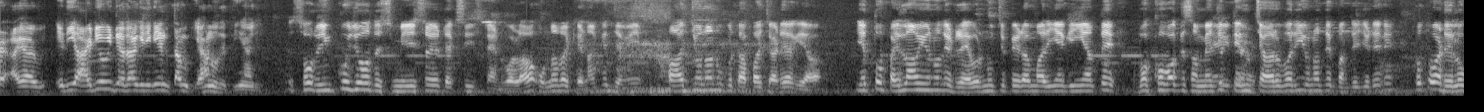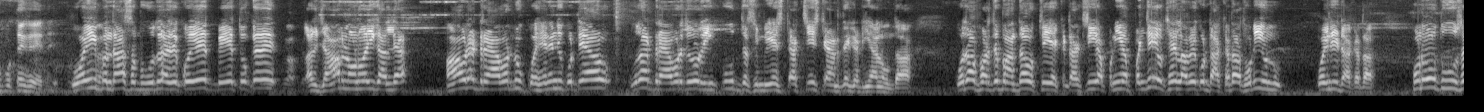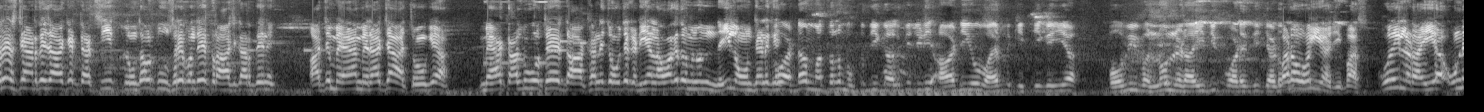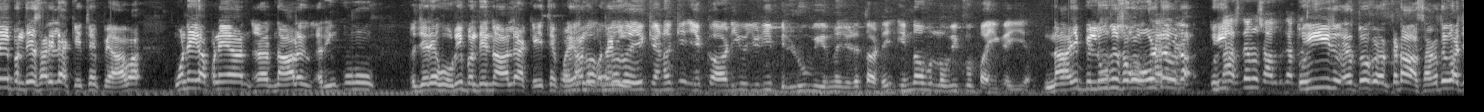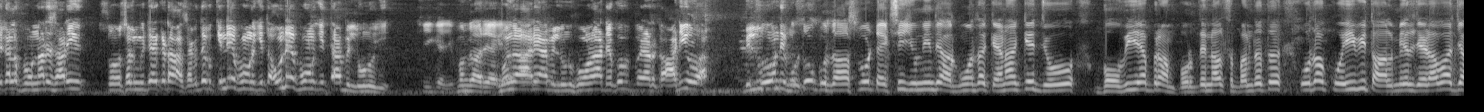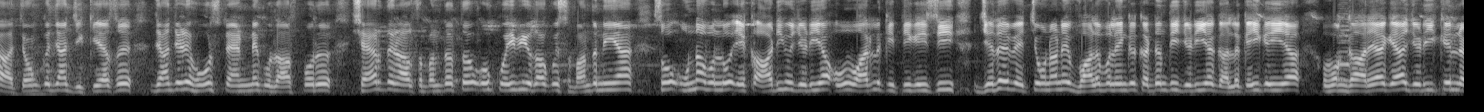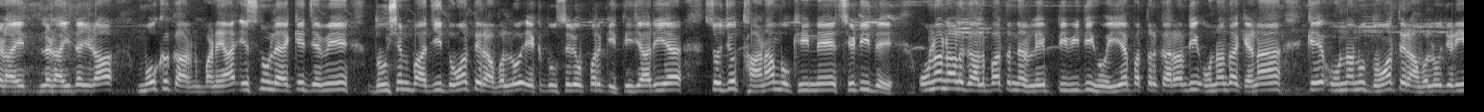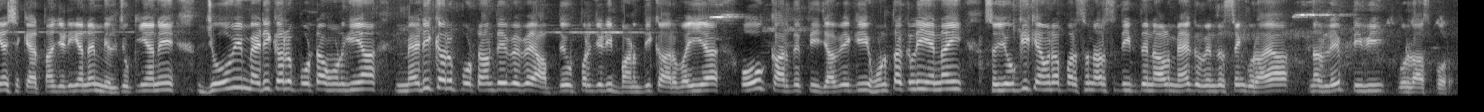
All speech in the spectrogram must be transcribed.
ਇਹਦੀ ਆਈਡੀਓ ਵੀ ਦੇ ਦਾਂਗੇ ਜਿਹੜੀਆਂ ਧਮਕੀਆਂ ਸਾਨੂੰ ਦਿੱਤੀਆਂ ਜੀ। ਸੋ ਰਿੰਕੂ ਜੋ ਦਸ਼ਮੇਸ਼ ਟੈਕਸੀ ਸਟੈਂਡ ਵਾਲਾ, ਉਹਨਾਂ ਦਾ ਕਹਿਣਾ ਕਿ ਜਿਵੇਂ ਅੱਜ ਉਹਨਾਂ ਨੂੰ ਕਟਾਪਾ ਚੜਿਆ ਗਿਆ ਇਹ ਤੋਂ ਪਹਿਲਾਂ ਵੀ ਉਹਨਾਂ ਦੇ ਡਰਾਈਵਰ ਨੂੰ ਚਪੇੜਾ ਮਾਰੀਆਂ ਗਈਆਂ ਤੇ ਵੱਖੋ-ਵੱਖ ਸਮੇਂ 'ਚ ਤਿੰਨ ਚਾਰ ਵਾਰੀ ਉਹਨਾਂ ਦੇ ਬੰਦੇ ਜਿਹੜੇ ਨੇ ਉਹ ਤੁਹਾਡੇ ਲੋ ਕੁੱਟੇ ਗਏ ਨੇ। ਕੋਈ ਬੰਦਾ ਸਬੂਤ ਲੈ ਕੋਈ ਇਹ ਬੇਤੁਕੇ ਇਲਜ਼ਾਮ ਲਾਉਣ ਵਾਲੀ ਗੱਲ ਆ। ਹਾਂ ਉਹਦੇ ਡਰਾਈਵਰ ਨੂੰ ਕੋਈ ਨੇ ਨਹੀਂ ਕੁੱਟਿਆ ਉਹਦਾ ਡਰਾਈਵਰ ਜਦੋਂ ਰਿੰਕੂ ਦਸ਼ਮੇਸ਼ ਟੈਕਸੀ ਸਟੈਂਡ ਤੇ ਗੱਡੀਆਂ ਲਾਉਂਦਾ ਉਹਦਾ ਫਰਜ਼ ਬਣਦਾ ਉੱਥੇ ਇੱਕ ਟੈਕਸੀ ਆਪਣੀਆਂ ਪੰਜੇ ਉੱਥੇ ਲਾਵੇ ਕੋਈ ਡੱਕਦਾ ਥੋੜੀ ਉਹਨੂੰ ਕੋਈ ਨਹੀਂ ਡੱਕਦਾ। ਹੁਣ ਉਹ ਦੂਸਰੇ ਸਟੈਂਡ ਤੇ ਜਾ ਕੇ ਟੈਕਸੀ ਲਾਉਂਦਾ ਉਹ ਦੂਸਰੇ ਬੰਦੇ ਇਤਰਾਜ਼ ਕਰਦੇ ਨੇ। ਅੱਜ ਮੈਂ ਮੇਰਾ ਜਹਾਜ਼ ਚੋਂ ਗਿਆ ਮੈਂ ਕੱਲ ਨੂੰ ਉੱਥੇ ਡਾਕਖਾਨੇ ਚੌਂਕ 'ਚ ਗੱਡੀਆਂ ਲਾਵਾਂਗੇ ਤਾਂ ਮੈਨੂੰ ਨਹੀਂ ਲਾਉਣ ਦੇਣਗੇ। ਤੁਹਾਡਾ ਮਤਲਬ ਮੁੱਕਦੀ ਗੱਲ ਕਿ ਜਿਹੜੀ ਆਡੀਓ ਵਾਇਰਲ ਕੀਤੀ ਗਈ ਆ ਬੋਬੀ ਵੱਲੋਂ ਲੜਾਈ ਦੀ ਪੁਆੜੇ ਦੀ ਜੜ ਪਰ ਉਹੀ ਆ ਜੀ ਬਸ। ਉਹਦੀ ਲੜਾਈ ਆ ਉਹਨੇ ਬੰਦੇ ਸਾਰੇ ਲੈ ਕੇ ਇੱਥੇ ਪਿਆ ਵਾ। ਉਹਨੇ ਆਪਣੇ ਨਾਲ ਰਿੰਕੂ ਨੂੰ ਜਿਹੜੇ ਹੋਰ ਵੀ ਬੰਦੇ ਨਾਲ ਲੈ ਕੇ ਇੱਥੇ ਪਏ ਦਾ ਸਾਨੂੰ ਪਤਾ ਦਾ ਨਹੀਂ। ਇਹ ਕਹਿਣਾ ਕਿ ਇੱਕ ਆਡੀਓ ਜਿਹੜੀ ਬਿੱਲੂ ਵੀਰ ਨੇ ਜਿਹੜੇ ਤੁਹਾਡੇ ਇਹਨਾਂ ਵੱਲੋਂ ਵੀ ਕੋਈ ਪਾਈ ਗਈ ਆ। ਨਾ ਜੀ ਬਿੱਲੂ ਤੋਂ ਸਗੋਂ ਉਲਟ ਤੁਸੀਂ ਦੱਸ ਦਿਨ ਨੂੰ ਸਾਬਤ ਕਰ ਦਿਓ। ਤੁਸੀਂ ਇਹ ਤੋਂ ਕਢਾ ਸਕਦੇ ਹੋ ਅੱਜ ਕੱਲ ਫੋਨਾਂ ਤੇ ਸਾਰੀ ਸੋਸ਼ਲ ਮੀਡੀਆ ਕਢਾ ਸਕਦੇ ਹੋ। ਕਿੰਨੇ ਫੋਨ ਕੀਤਾ? ਉਹਨੇ ਫੋਨ ਕੀਤਾ ਬਿੱਲੂ ਨੂੰ ਜੀ। ਠੀਕ ਹੈ ਜੀ ਮੰਗਾਰਿਆ ਗਿਆ। ਮੰਗਾ ਰਿਹਾ ਬਿੱਲੂ ਨੂੰ ਫੋਨ ਸਾਡੇ ਕੋਲ ਰਿਕਾਰਡ ਹੀ ਹੋਆ ਬਿੱਲੂ ਉਹਨੇ phone so Gurdaspur taxi union ਦੇ ਆਗੂਆਂ ਦਾ ਕਹਿਣਾ ਕਿ ਜੋ ਬੋਵੀ ਹੈ ਬ੍ਰਹਮਪੁਰ ਦੇ ਨਾਲ ਸੰਬੰਧਿਤ ਉਹਦਾ ਕੋਈ ਵੀ ਤਾਲਮੇਲ ਜਿਹੜਾ ਵਾ ਜਹਾਜ਼ ਚੌਂਕ ਜਾਂ ਜੀਕੇਐਸ ਜਾਂ ਜਿਹੜੇ ਹੋਰ ਸਟੈਂਡ ਨੇ ਗੁਰਦਾਸਪੁਰ ਸ਼ਹਿਰ ਦੇ ਨਾਲ ਸੰਬੰਧਿਤ ਉਹ ਕੋਈ ਵੀ ਉਹਦਾ ਕੋਈ ਸੰਬੰਧ ਨਹੀਂ ਆ ਸੋ ਉਹਨਾਂ ਵੱਲੋਂ ਇੱਕ ਆਡੀਓ ਜਿਹੜੀ ਆ ਉਹ ਵਾਇਰਲ ਕੀਤੀ ਗਈ ਸੀ ਜਿਹਦੇ ਵਿੱਚ ਉਹਨਾਂ ਨੇ ਵਲ ਵਲਿੰਗ ਕੱਢਣ ਦੀ ਜਿਹੜੀ ਆ ਗੱਲ ਕਹੀ ਗਈ ਆ ਵੰਗਾਰਿਆ ਗਿਆ ਜਿਹੜੀ ਕਿ ਲੜਾਈ ਲੜਾਈ ਦਾ ਜਿਹੜਾ ਮੁੱਖ ਕਾਰਨ ਬਣਿਆ। ਇਸ ਨੂੰ ਲੈ ਕੇ ਜਿਵੇਂ ਦੂਸ਼ਣਬਾਜ਼ੀ ਦੋਵਾਂ ਧਿਰਾਂ ਵੱਲੋਂ ਇੱਕ ਦੂਸਰੇ ਉੱਪਰ ਕੀਤੀ ਜਾ ਰਹੀ ਹੈ। ਸੋ ਜੋ ਥਾਣਾ ਮੁਖੀ ਨੇ ਸਿਟੀ ਦੇ, ਉਹਨਾਂ ਨਾਲ ਗੱਲਬਾਤ ਨਿਰਲੇਪ ਟੀਵੀ ਦੀ ਹੋਈ ਹੈ। ਪੱਤਰਕਾਰਾਂ ਦੀ ਉਹਨਾਂ ਦਾ ਕਹਿਣਾ ਕਿ ਉਹਨਾਂ ਨੂੰ ਦੋਵਾਂ ਧਿਰਾਂ ਵੱਲੋਂ ਜਿਹੜੀਆਂ ਸ਼ਿਕਾਇਤਾਂ ਜਿਹੜੀਆਂ ਨੇ ਮਿਲ ਚੁੱਕੀਆਂ ਨੇ। ਜੋ ਵੀ ਮੈਡੀਕਲ ਰਿਪੋਰਟਾਂ ਹੋਣਗੀਆਂ, ਮੈਡੀਕਲ ਰਿਪੋਰਟਾਂ ਦੇ ਵਿਭਾਗ ਦੇ ਉੱਪਰ ਜਿਹੜੀ ਬਣਦੀ ਕਾਰਵਾਈ ਆ ਉਹ ਕਰ ਦਿੱਤੀ ਜਾਵੇਗੀ। ਹੁਣ ਤੱਕ ਲਈ ਇੰਨਾ ਹੀ। ਸਹਿਯੋਗੀ ਕੈਮਰਾ ਪਰਸਨ ਅਰਸ਼ਦੀਪ ਦੇ ਨਾਲ ਮੈਂ ਗੁਰਵਿੰਦਰ ਸਿੰਘ ਗੁਰਾਇਆ, ਨਿਰਲੇਪ ਟੀਵੀ ਗੁਰਦਾਸਪੁਰ।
